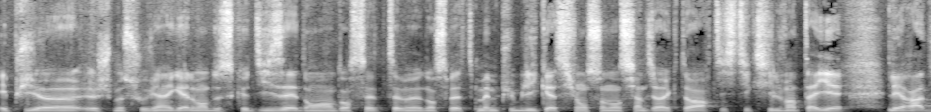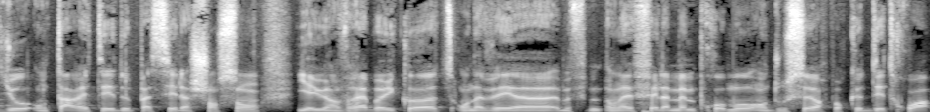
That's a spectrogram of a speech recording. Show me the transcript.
Et puis, euh, je me souviens également de ce que disait dans, dans cette, euh, dans cette même publication son ancien directeur artistique Sylvain Taillet. Les radios ont arrêté de passer la chanson. Il y a eu un vrai boycott. On avait, euh, on avait fait la même promo en douceur pour que Détroit,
